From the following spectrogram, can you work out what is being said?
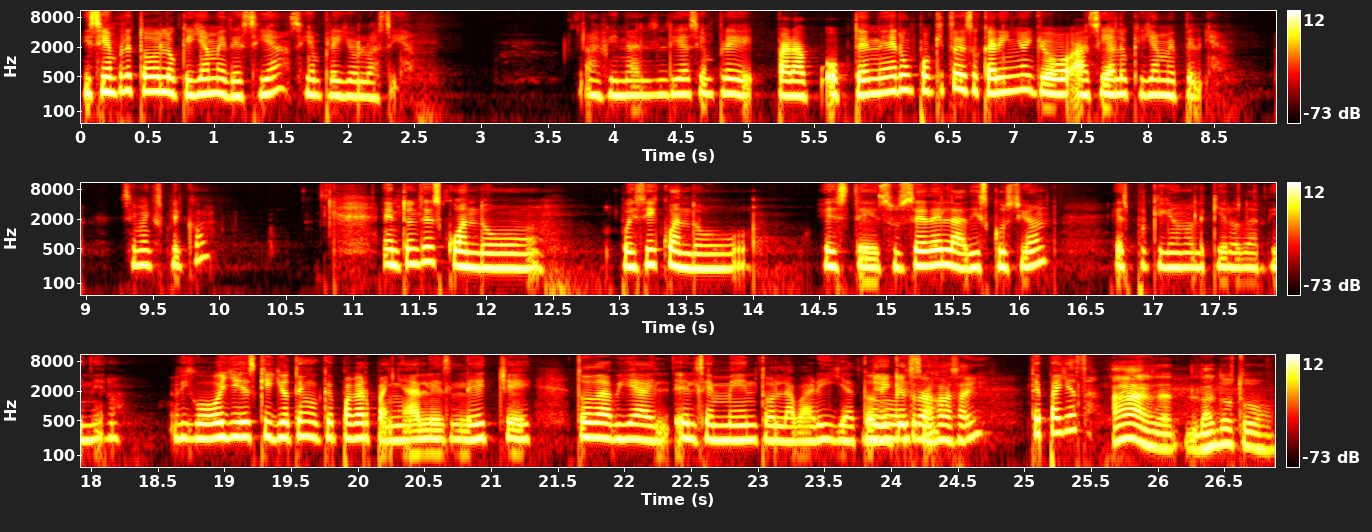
y siempre todo lo que ella me decía, siempre yo lo hacía. Al final del día siempre para obtener un poquito de su cariño yo hacía lo que ella me pedía. ¿Sí me explico? Entonces cuando pues sí, cuando este sucede la discusión es porque yo no le quiero dar dinero. Digo, oye, es que yo tengo que pagar pañales, leche, todavía el, el cemento, la varilla, todo ¿Y en qué eso. trabajas ahí? De payasa, Ah, dando tu,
